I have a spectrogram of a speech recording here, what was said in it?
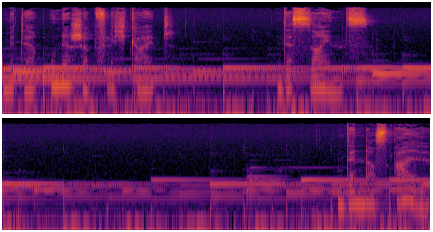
mit der Unerschöpflichkeit des Seins. Denn das All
